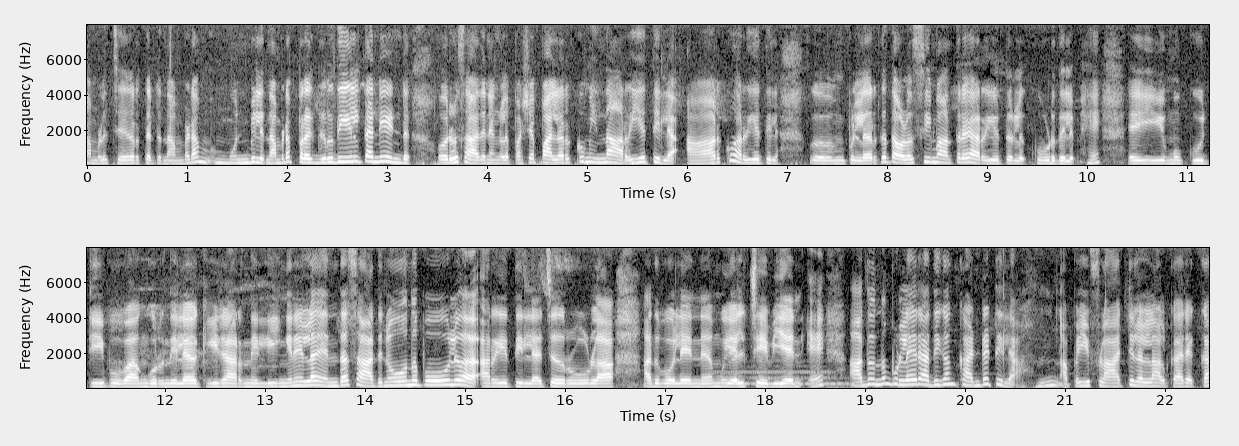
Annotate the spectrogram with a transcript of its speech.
നമ്മൾ ചേർത്തിട്ട് നമ്മുടെ മുൻപിൽ നമ്മുടെ പ്രകൃതിയിൽ തന്നെ ഉണ്ട് ഓരോ സാധനങ്ങൾ പക്ഷേ പലർക്കും ഇന്ന് അറിയത്തില്ല. ആർക്കും അറിയത്തില്ല. പിള്ളേർക്ക് തുളസി മാത്രമേ അറിയത്തുള്ളൂ കൂടുതലും. ഈ മുക്കൂറ്റി പൂവാങ്കുറുന്നില കീഴാർനെല്ലി ഇങ്ങനെയുള്ള എന്താ സാധനമെന്ന് പോലും അറിയത്തില്ല. ചെറുള അതുപോലെ തന്നെ മുയൽ ചെവിയൻ അതൊന്നും പിള്ളേർ അധികം കണ്ടിട്ടില്ല അപ്പോൾ ഈ ഫ്ലാറ്റിലുള്ള ആൾക്കാരൊക്കെ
